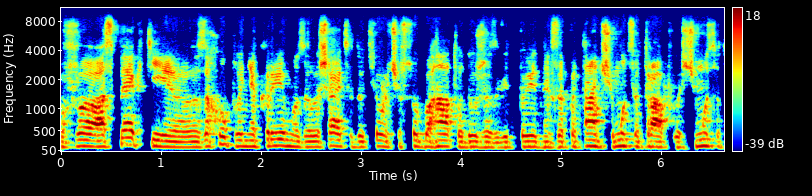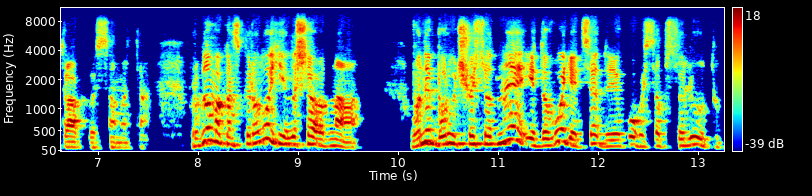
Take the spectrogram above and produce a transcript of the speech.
в аспекті е, захоплення Криму залишається до цього часу багато дуже відповідних запитань, чому це трапилось, чому це трапилось саме так. Проблема конспірології лише одна: вони беруть щось одне і доводять це до якогось абсолюту,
